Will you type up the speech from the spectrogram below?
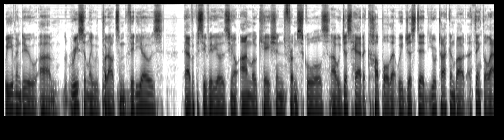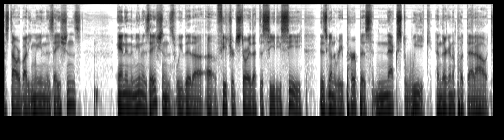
We even do um, recently. We put out some videos, advocacy videos, you know, on location from schools. Uh, we just had a couple that we just did. You were talking about, I think, the last hour about immunizations, And in the immunizations, we did a, a featured story that the CDC is going to repurpose next week, and they're going to put that out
